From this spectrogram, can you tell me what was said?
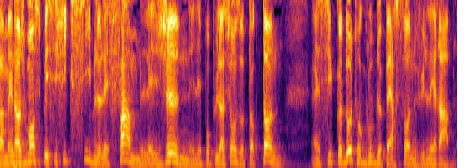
Aménagements spécifiques ciblent les femmes, les jeunes et les populations autochtones, ainsi que d'autres groupes de personnes vulnérables.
